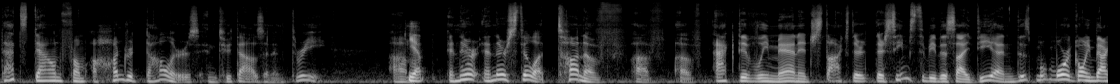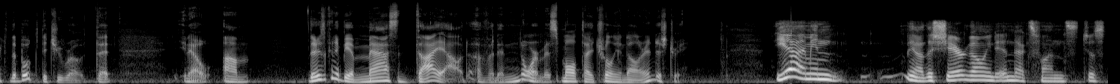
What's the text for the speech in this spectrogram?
That's down from $100 in 2003. Um, Yep. And there and there's still a ton of, of, of actively managed stocks. There there seems to be this idea, and this more going back to the book that you wrote, that you know um, there's going to be a mass die out of an enormous multi-trillion dollar industry. Yeah, I mean, you know, the share going to index funds just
